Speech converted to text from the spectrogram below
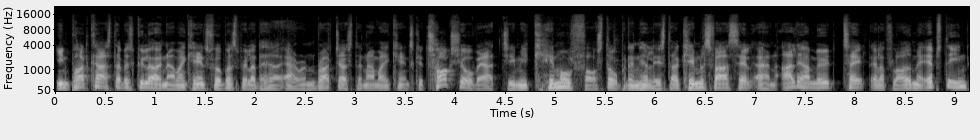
I en podcast, der beskylder en amerikansk fodboldspiller, der hedder Aaron Rodgers, den amerikanske talkshow-vært Jimmy Kimmel, for at stå på den her liste. Og Kimmel svarer selv, at han aldrig har mødt, talt eller fløjet med Epstein,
